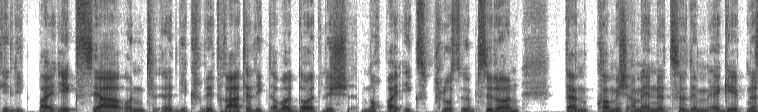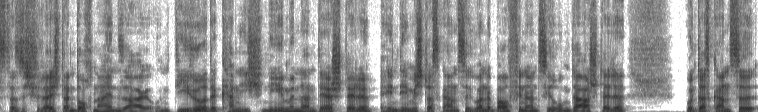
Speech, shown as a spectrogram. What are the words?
die liegt bei X, ja, und äh, die Kreditrate liegt aber deutlich noch bei X plus Y, dann komme ich am Ende zu dem Ergebnis, dass ich vielleicht dann doch Nein sage. Und die Hürde kann ich nehmen an der Stelle, indem ich das Ganze über eine Baufinanzierung darstelle. Und das Ganze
